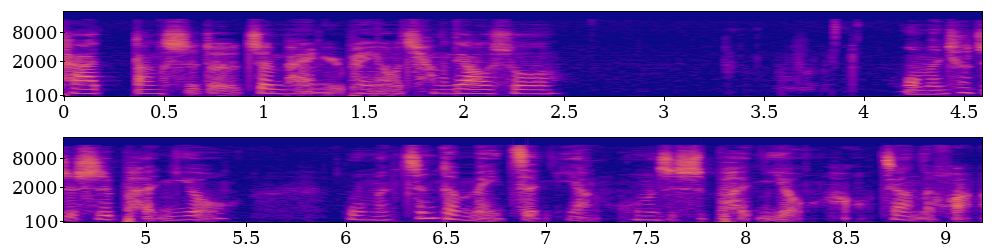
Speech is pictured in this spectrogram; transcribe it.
他当时的正牌女朋友强调说，我们就只是朋友，我们真的没怎样，我们只是朋友。好，这样的话，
